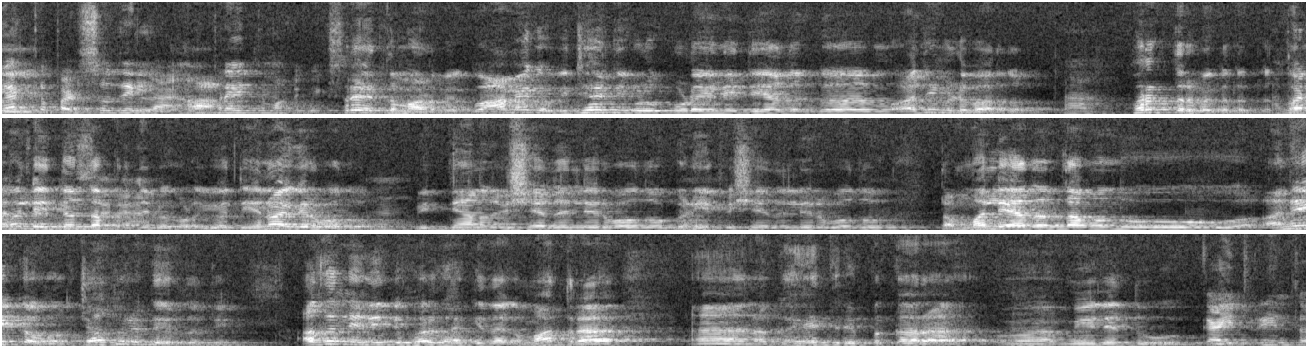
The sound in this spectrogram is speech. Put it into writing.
ವ್ಯಕ್ತಪಡಿಸೋದಿಲ್ಲ. ಪ್ರಯತ್ನ ಮಾಡಬೇಕು ಪ್ರಯತ್ನ ಮಾಡಬೇಕು. ಆಮೇಲೆ ವಿದ್ಯಾರ್ಥಿಗಳು ಕೂಡ ಏನೈತಿ ಅದಕ್ಕೆ ಅದಿ ಬಿಡಬಾರ್ದು ಹಾ. ಹೊರಗೆ ತರಬೇಕು ಅದಕ್ಕೆ. ತಮ್ಮಲ್ಲಿ ಇದ್ದಂಥ ಪ್ರತಿಭೆಗಳು. ಇವತ್ತು ಏನೋ ಆಗಿರ್ಬೋದು. ವಿಜ್ಞಾನದ ವಿಷಯದಲ್ಲಿ ಇರ್ಬೋದು ಗಣಿತ ವಿಷಯದಲ್ಲಿ ಇರ್ಬೋದು ತಮ್ಮಲ್ಲಿ ಆದಂತ ಒಂದು ಅನೇಕ ಒಂದು ಚಾತುರ್ಯತೆ ಇರ್ತದೆ ಅದನ್ನ ಏನೈತಿ ಹೊರಗೆ ಹಾಕಿದಾಗ ಮಾತ್ರ ಗಾಯತ್ರಿ ಪ್ರಕಾರ ಮೇಲೆದ್ದು ಗಾಯತ್ರಿ ಅಂತ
